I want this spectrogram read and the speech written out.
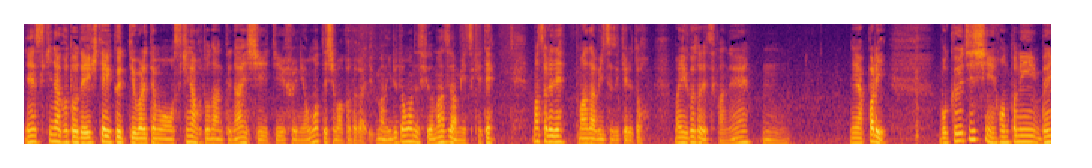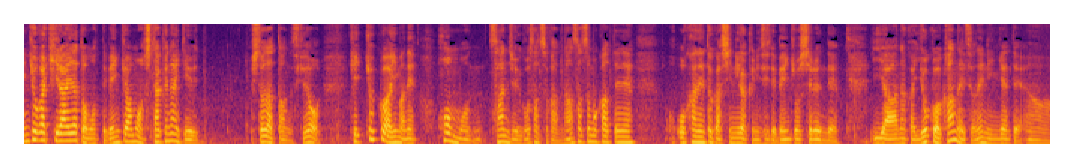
ね、好きなことで生きていくって言われても好きなことなんてないしっていうふうに思ってしまう方が、まあ、いると思うんですけど、まずは見つけて、まあ、それで学び続けると、まあ、いうことですかね。うん。ね、やっぱり、僕自身本当に勉強が嫌いだと思って勉強はもうしたくないっていう人だったんですけど、結局は今ね、本も35冊とか何冊も買ってね、お金とか心理学について勉強してるんで、いやーなんかよくわかんないですよね、人間って。うん。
